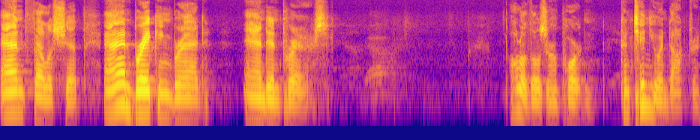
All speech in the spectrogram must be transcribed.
and fellowship and breaking bread and in prayers. All of those are important. Continue in doctrine,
